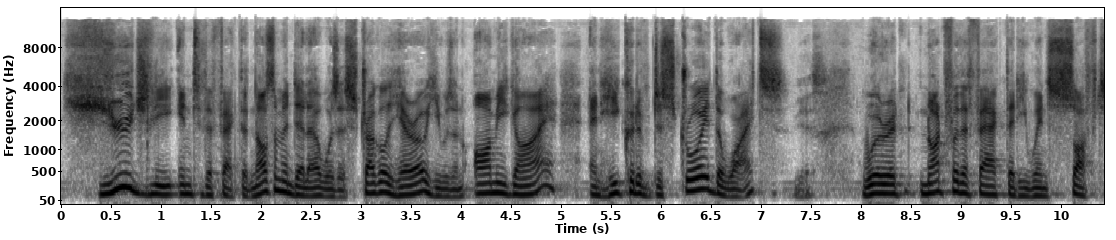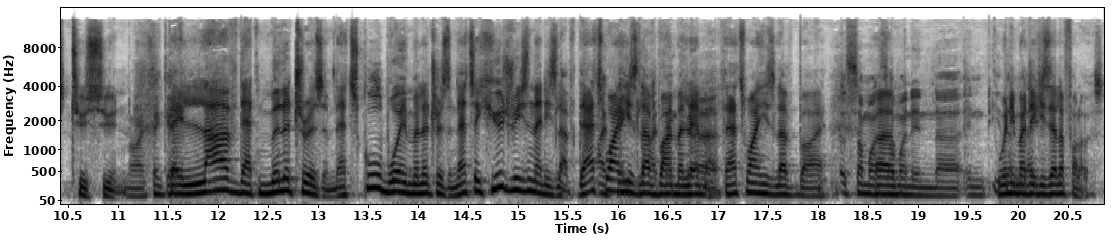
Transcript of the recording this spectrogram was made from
hugely into the fact that Nelson Mandela was a struggle hero. He was an army guy, and he could have destroyed the whites. yes. Were it not for the fact that he went soft too soon, No, I think they it- love that militarism, that schoolboy militarism. That's a huge reason that he's loved. That's I why think- he's loved I by think, Malema. uh, That's why he's loved by Someone, um, someone in uh, in Winnie Madikizela followers.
